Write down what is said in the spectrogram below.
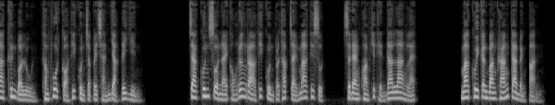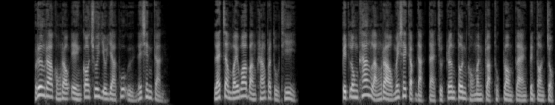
มากขึ้นบอลลูนคำพูดก่อนที่คุณจะไปฉันอยากได้ยิน จากคุณส่วนไหนของเรื่องราวที่คุณประทับใจมากที่สุด แสดงความคิดเห็นด้านล่างและ มาคุยกันบางครั้งการแบ่งปัน เรื่องราวของเราเองก็ช่วยเยียวยาผู้อื่นได้เช่นกัน และจำไว้ว่าบางครั้งประตูที่ ปิดลงข้างหลังเราไม่ใช่กับดักแต่จุดเริ่มต้นของมันกลับถูกปลอมแปลงเป็นตอนจบ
